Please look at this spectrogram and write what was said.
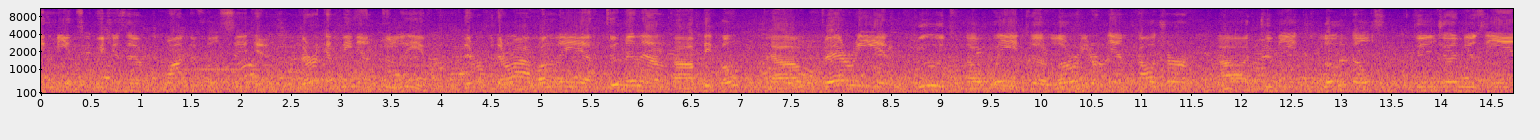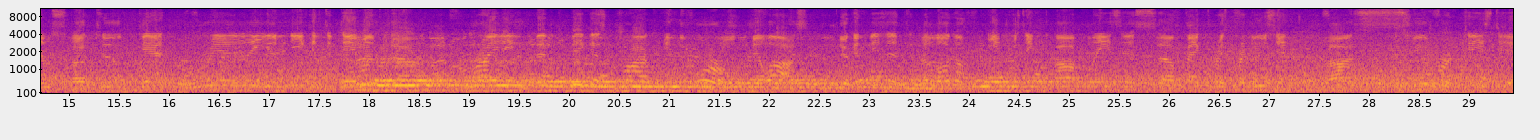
in Minsk, which is a wonderful city, very convenient to live. There, there are only uh, 2 million uh, people, uh, very good uh, way to learn European culture, uh, to meet locals, to enjoy museums, uh, to get really unique entertainment, riding the biggest truck in the world, Belas. You can visit a lot of interesting places, factories producing super tasty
